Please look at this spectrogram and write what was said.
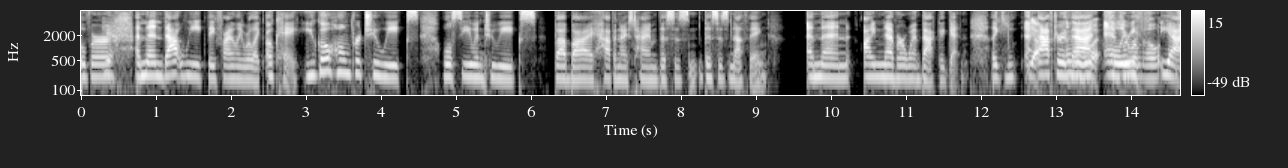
over. Yeah. And then that week they finally were like, okay, you go home for two weeks. We'll see you in two weeks. Bye bye. Have a nice time. This is this is nothing. And then I never went back again. Like Yeah. after And that, every yeah,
